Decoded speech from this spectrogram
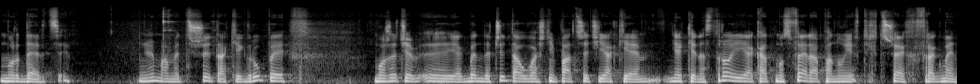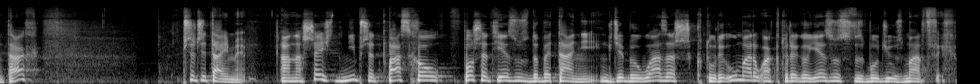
mordercy. Nie? Mamy trzy takie grupy. Możecie, y, jak będę czytał, właśnie patrzeć, jakie, jakie nastroje, jaka atmosfera panuje w tych trzech fragmentach. Przeczytajmy. A na sześć dni przed Paschą poszedł Jezus do Betanii, gdzie był łazarz, który umarł, a którego Jezus wzbudził z martwych.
